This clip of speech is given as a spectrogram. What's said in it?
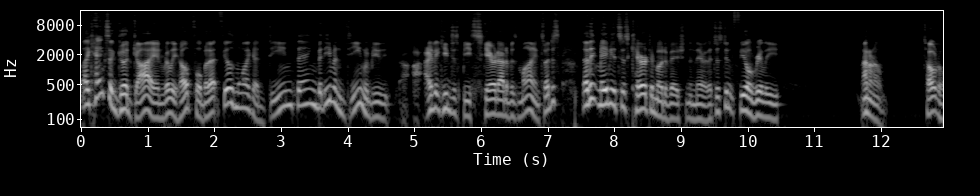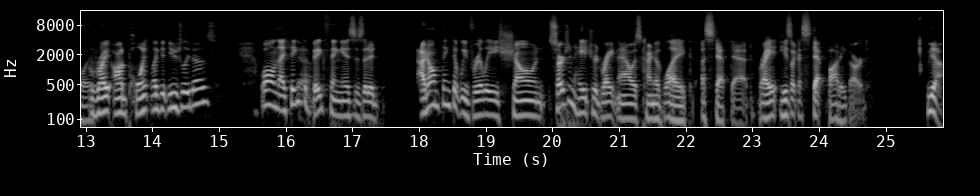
Like Hank's a good guy and really helpful, but that feels more like a Dean thing. But even Dean would be, I- I think he'd just be scared out of his mind. So I just, I think maybe it's just character motivation in there that just didn't feel really, I don't know, Totally. right on point like it usually does. Well, and I think the big thing is is that it I don't think that we've really shown Sergeant Hatred right now is kind of like a stepdad, right? He's like a step bodyguard. Yeah,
